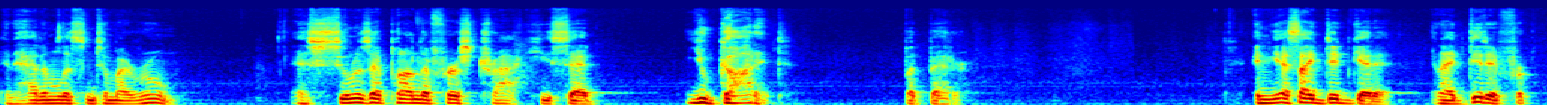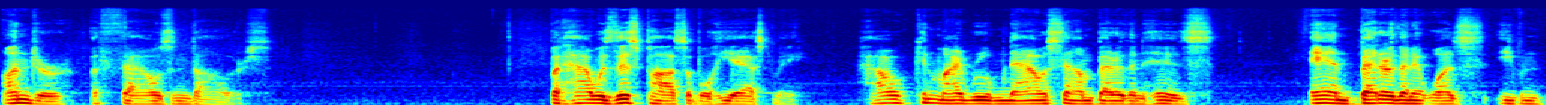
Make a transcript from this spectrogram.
and had him listen to my room. As soon as I put on the first track, he said, You got it, but better. And yes, I did get it, and I did it for under a thousand dollars. But how is this possible? He asked me. How can my room now sound better than his, and better than it was even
